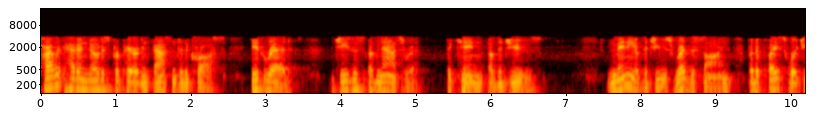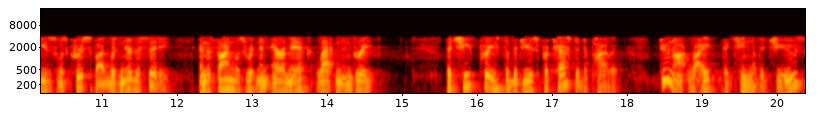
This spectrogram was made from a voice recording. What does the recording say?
Pilate had a notice prepared and fastened to the cross. It read, Jesus of Nazareth, the King of the Jews. Many of the Jews read the sign, for the place where Jesus was crucified was near the city, and the sign was written in Aramaic, Latin, and Greek. The chief priests of the Jews protested to Pilate, Do not write the King of the Jews,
